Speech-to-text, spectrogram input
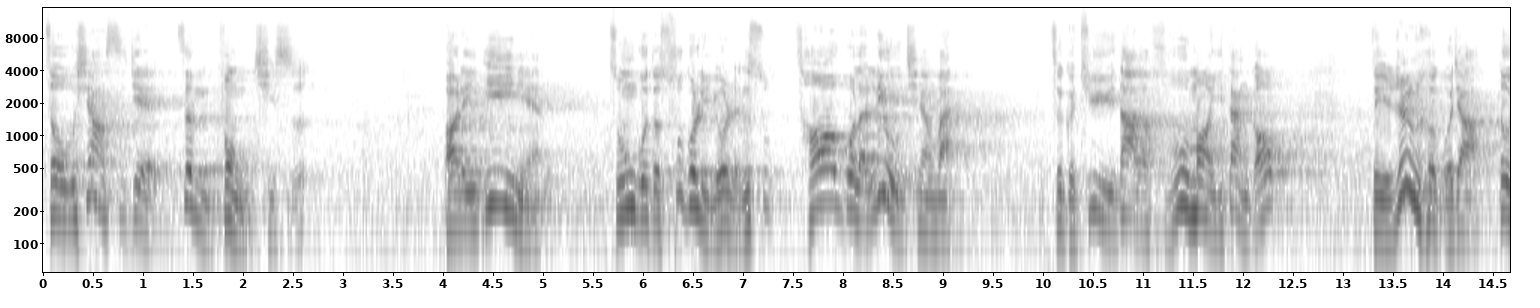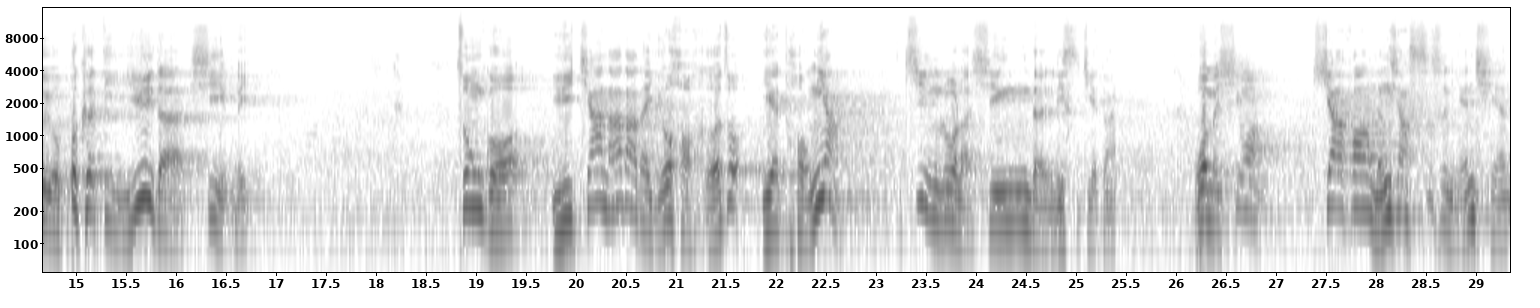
走向世界振奋其时。二零一一年，中国的出国旅游人数超过了六千万，这个巨大的服务贸易蛋糕，对任何国家都有不可抵御的吸引力。中国与加拿大的友好合作也同样。进入了新的历史阶段，我们希望加方能像四十年前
